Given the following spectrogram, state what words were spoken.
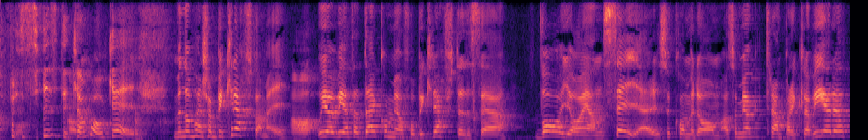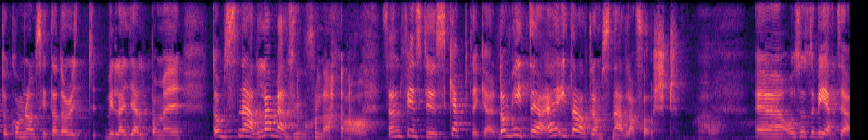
precis, det Ja. kan vara okej. Men de här som bekräftar mig. Ja. Och jag vet att där kommer jag få bekräftelse. Vad jag än säger så kommer de, alltså om jag trampar i klaveret då kommer de sitta där och vilja hjälpa mig. De snälla människorna. Ja. Sen finns det ju skeptiker. De hittar, jag hittar alltid de snälla först. Eh, och så, så vet jag,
